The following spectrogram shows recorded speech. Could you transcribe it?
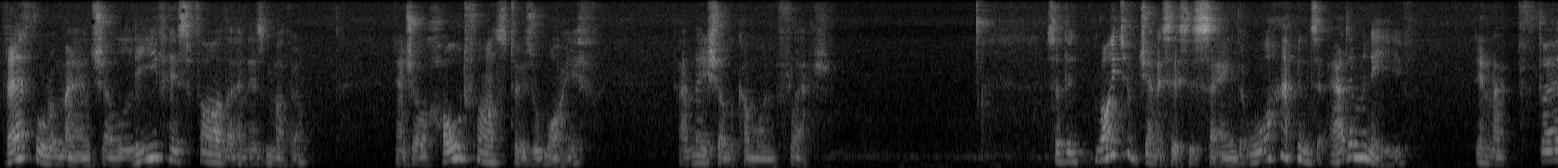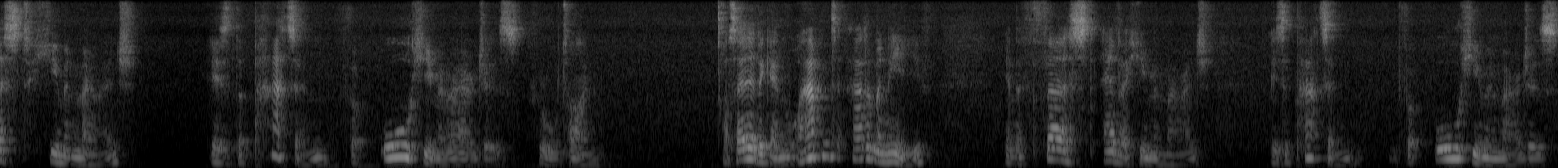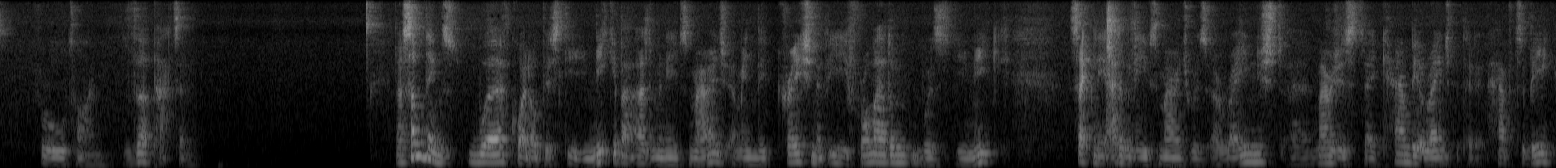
Therefore a man shall leave his father and his mother, and shall hold fast to his wife, and they shall become one flesh. So the writer of Genesis is saying that what happened to Adam and Eve in that first human marriage is the pattern for all human marriages for all time. I'll say that again. What happened to Adam and Eve in the first ever human marriage is a pattern for all human marriages for all time. The pattern. Now, some things were quite obviously unique about Adam and Eve's marriage. I mean, the creation of Eve from Adam was unique. Secondly, Adam and Eve's marriage was arranged. Uh, marriages today can be arranged, but they don't have to be.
